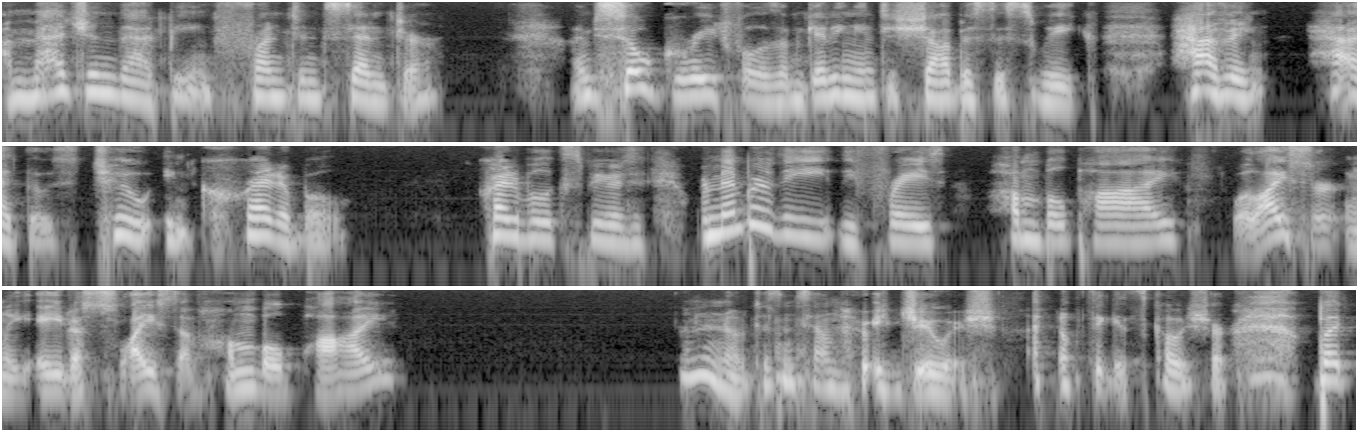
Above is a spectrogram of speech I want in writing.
Imagine that being front and center. I'm so grateful as I'm getting into Shabbos this week, having had those two incredible, incredible experiences. Remember the, the phrase humble pie? Well, I certainly ate a slice of humble pie. I don't know, it doesn't sound very Jewish. I don't think it's kosher. But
